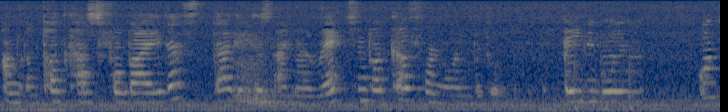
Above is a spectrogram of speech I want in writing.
anderen Podcasts vorbei. Das, da gibt es einen Reaction-Podcast von 9-Bit und Babybull und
